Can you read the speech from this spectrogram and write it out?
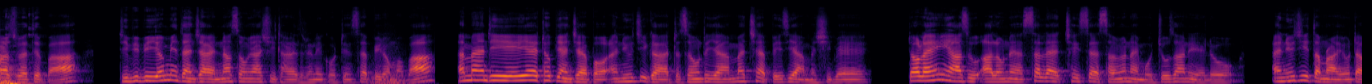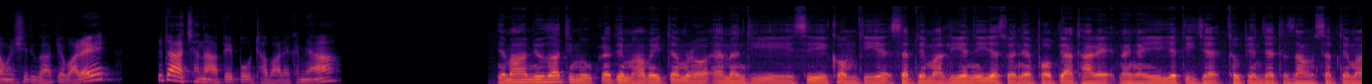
အဲ့ဆိုရတဲ့ပါ DPP ရုံးမြင့်တန်ကြားရဲ့နောက်ဆုံးရရှိထားတဲ့သတင်းလေးကိုတင်ဆက်ပေးတော့မှာပါ MNDAA ရဲ့ထုတ်ပြန်ချက်ပေါ် NUG ကတစုံတရာမှတ်ချက်ပေးစရာမရှိဘဲတော်လိုင်းအင်အားစုအားလုံးနဲ့ဆက်လက်ချိတ်ဆက်ဆောင်ရွက်နိုင်မှုစ조사နေတယ်လို့ NUG သမရယုံတာဝန်ရှိသူကပြောပါတယ်တုတ္တချန္တာပေးပို့ထားပါတယ်ခင်ဗျာမြန်မာမျိုးသားဒီမိုကရက်တစ်မဟာမိတ်တပ်မတော် MNDAA စီကော်မတီရဲ့စက်တင်ဘာ၄ရက်နေ့ရက်စွဲနဲ့ပေါ်ပြထားတဲ့နိုင်ငံရေးရည်တည်ချက်ထုတ်ပြန်ချက်တစ်စောင်စက်တင်ဘာ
